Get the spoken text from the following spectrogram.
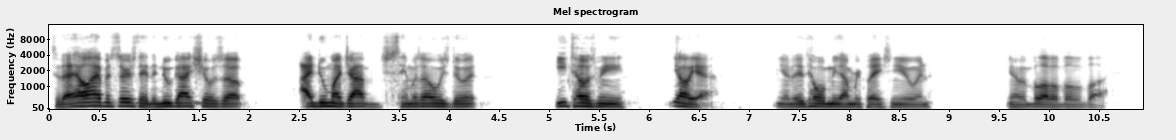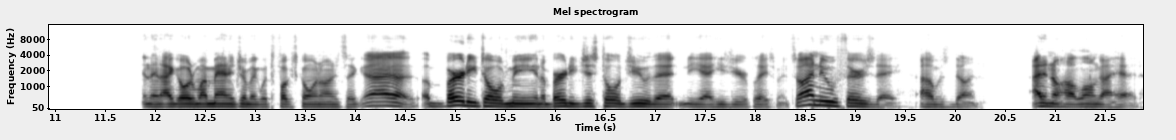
So that all happens Thursday. The new guy shows up. I do my job same as I always do it. He tells me, "Oh yeah, you know they told me I'm replacing you," and you know blah blah blah blah blah. And then I go to my manager. I'm like, "What the fuck's going on?" It's like, ah, a birdie told me, and a birdie just told you that yeah, he's your replacement. So I knew Thursday I was done. I didn't know how long I had.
